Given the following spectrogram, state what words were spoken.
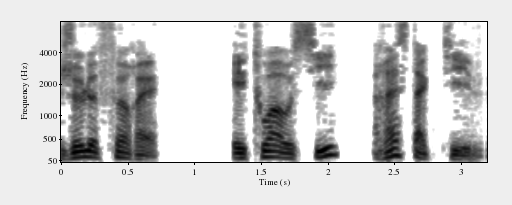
Je le ferai. Et toi aussi, reste active.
